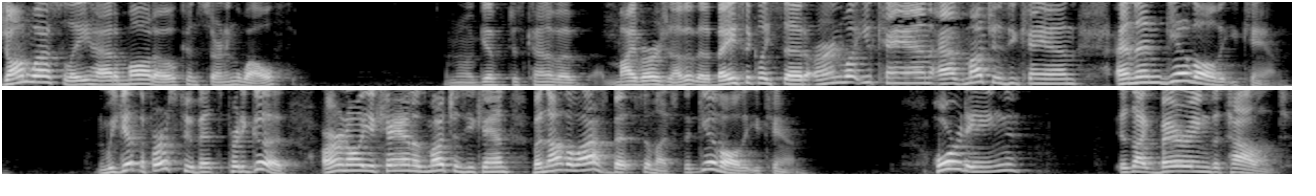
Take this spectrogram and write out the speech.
John Wesley had a motto concerning wealth. I'm going to give just kind of a my version of it, but it basically said earn what you can as much as you can and then give all that you can. And we get the first two bits pretty good. Earn all you can as much as you can, but not the last bit so much, the give all that you can. Hoarding is like burying the talent.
